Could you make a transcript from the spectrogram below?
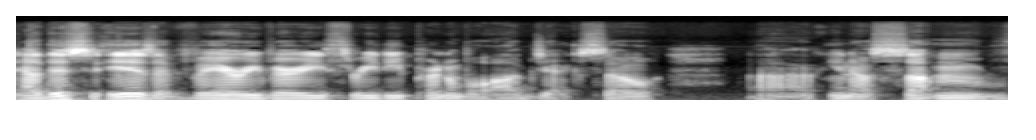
Now, this is a very, very 3D printable object. So, uh, you know, something,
